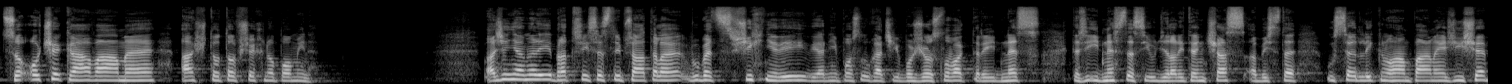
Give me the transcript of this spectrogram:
co očekáváme, až toto všechno pomine. Vážení a milí bratři, sestry, přátelé, vůbec všichni vy, věrní posluchači Božího slova, který dnes, kteří i dnes jste si udělali ten čas, abyste usedli k nohám Pána Ježíše,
